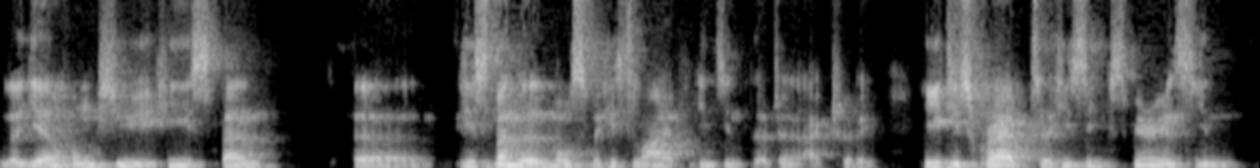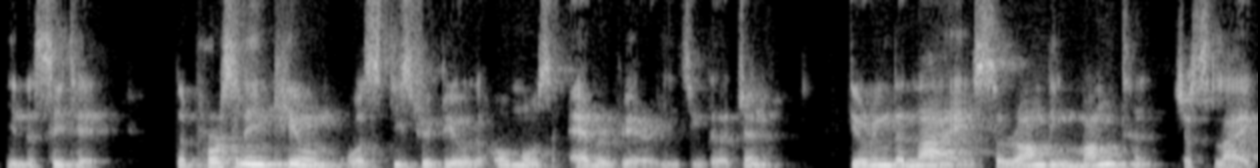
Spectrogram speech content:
the Yan Hongxu, he spent uh, he spent most of his life in Jingdezhen. Actually, he described his experience in in the city. The porcelain kiln was distributed almost everywhere in Jingdezhen during the night surrounding mountain, just like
